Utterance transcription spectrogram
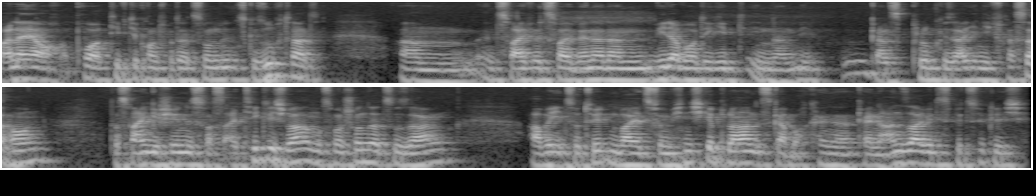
weil er ja auch proaktiv die Konfrontation mit uns gesucht hat ähm, im Zweifelsfall, wenn er dann Widerworte gibt, ihn dann ganz plump gesagt in die Fresse hauen. Das war ein Geschehnis, was alltäglich war, muss man schon dazu sagen. Aber ihn zu töten war jetzt für mich nicht geplant. Es gab auch keine, keine Ansage diesbezüglich.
